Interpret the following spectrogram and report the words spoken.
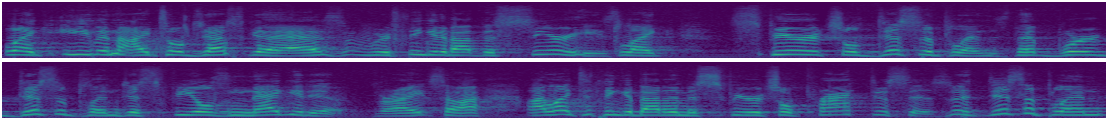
Like, even I told Jessica as we're thinking about this series, like spiritual disciplines, that word discipline just feels negative, right? So I, I like to think about them as spiritual practices. But discipline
